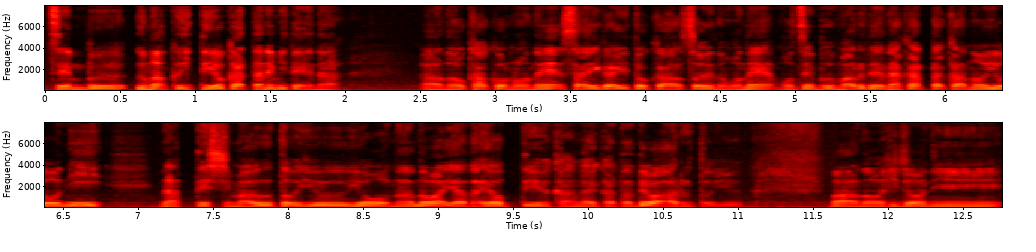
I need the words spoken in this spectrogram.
全部うまくいってよかったねみたいな。あの過去のね災害とかそういうのもねもう全部まるでなかったかのようになってしまうというようなのは嫌だよっていう考え方ではあるという、まあ、あの非常に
